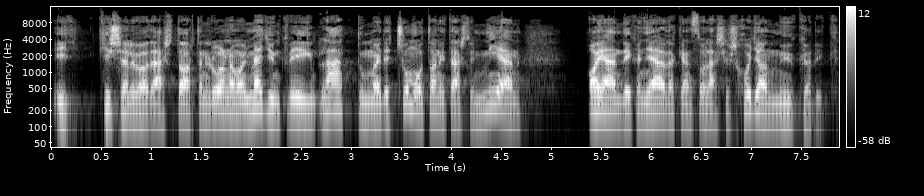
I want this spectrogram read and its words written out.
így kis tartani róla, hanem hogy megyünk végig, láttunk majd egy csomó tanítást, hogy milyen ajándék a nyelveken szólás, és hogyan működik.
